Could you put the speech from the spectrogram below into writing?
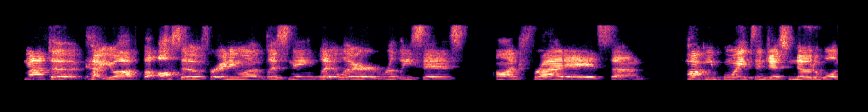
not to cut you off, but also for anyone listening, Littler releases on Fridays some talking points and just notable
